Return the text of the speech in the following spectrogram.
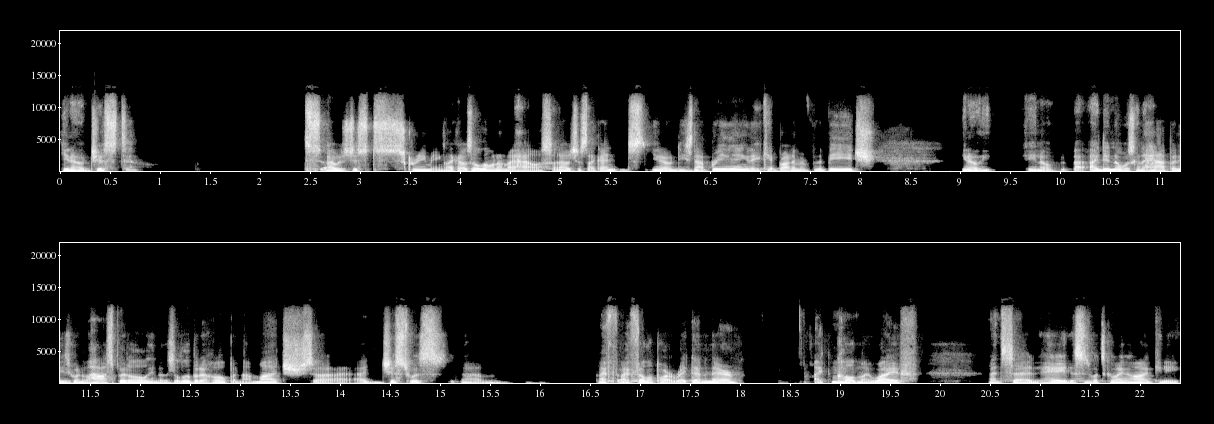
you know, just, I was just screaming like I was alone in my house. And I was just like, I, you know, he's not breathing. They brought him in from the beach. You know, you know, I didn't know what was going to happen. He's going to the hospital. You know, there's a little bit of hope, but not much. So I just was, um, I, I, fell apart right then and there. I mm-hmm. called my wife and said, "Hey, this is what's going on. Can you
